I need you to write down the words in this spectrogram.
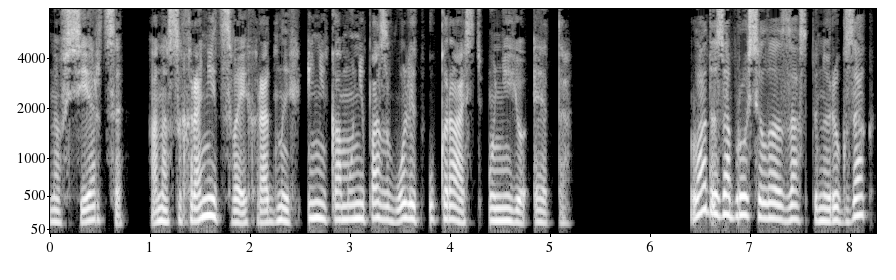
но в сердце она сохранит своих родных и никому не позволит украсть у нее это. Лада забросила за спину рюкзак,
